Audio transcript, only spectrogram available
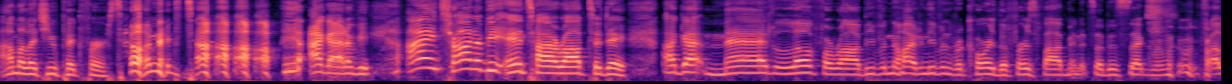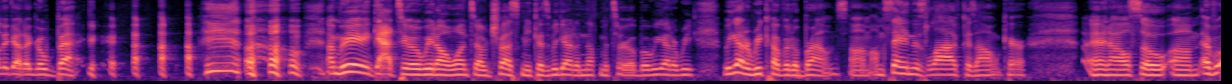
I'm going to let you pick first next time. I got to be, I ain't trying to be anti Rob today. I got mad love for Rob, even though I didn't even record the first five minutes of this segment. we probably got to go back. um, I mean, we ain't got to, it. we don't want to. Trust me, because we got enough material, but we got to re, we got to recover the Browns. Um, I'm saying this live because I don't care. And I also, um, every,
